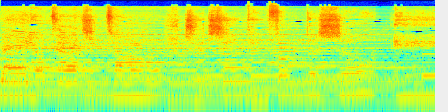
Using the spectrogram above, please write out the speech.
没有抬起头，去倾听风的声音？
